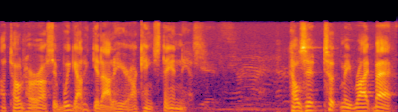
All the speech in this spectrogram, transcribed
I told her, I said, we got to get out of here. I can't stand this. Because it took me right back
